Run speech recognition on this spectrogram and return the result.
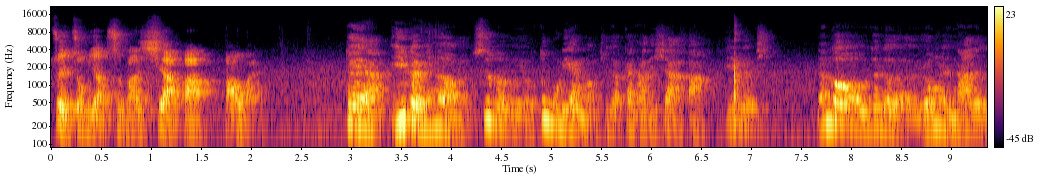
最重要是他的下巴饱满。对啊，一个人哦，是否有度量哦，就要看他的下巴。第一个，能够这个容忍他这个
